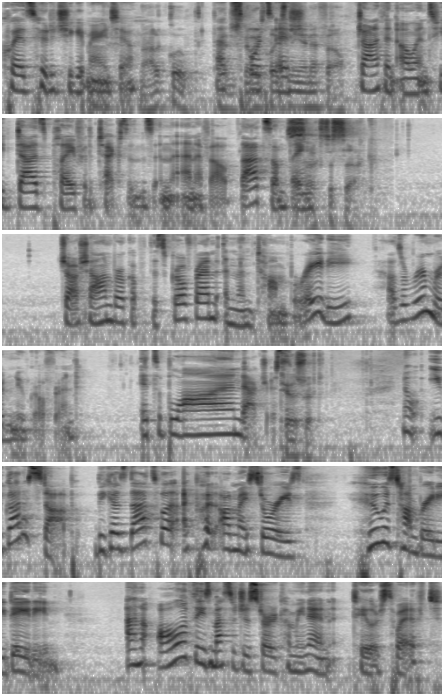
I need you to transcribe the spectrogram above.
Quiz: Who did she get married to? Not a clue. That's know plays in the NFL. Jonathan Owens. He does play for the Texans in the NFL. That's something. Sucks to suck. Josh Allen broke up with his girlfriend, and then Tom Brady has a rumored new girlfriend. It's a blonde actress. Taylor Swift. No, you got to stop because that's what I put on my stories. Who is Tom Brady dating? And all of these messages started coming in Taylor Swift.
